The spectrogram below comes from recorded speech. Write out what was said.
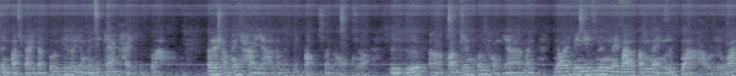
เป็นปัจจัยกระตุ้นที่เรายังไม่ได้แก้ไขหรือเปล่า ก็เลยทำให้ทายาแล้วมันไม่ตอบสนองเนาะหรือความเข้มข้นของยามันน้อยไปนิดนึงในบางตำแหน่งหรือเปล่า หรือว่า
